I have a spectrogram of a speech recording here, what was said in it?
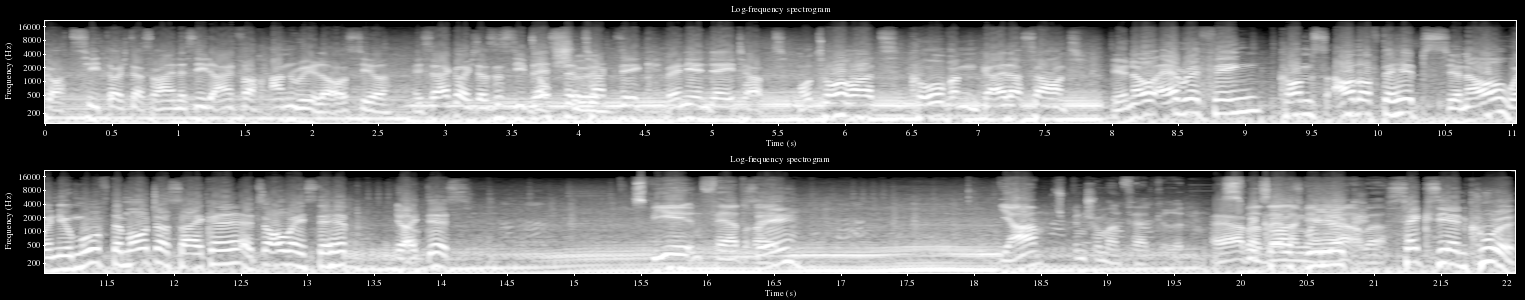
Gott, zieht euch das rein. Es sieht einfach unreal aus hier. Ich sag euch, das ist die beste schön. Taktik, wenn ihr ein Date habt. Motorrad, Kurven, geiler Sound. You know, everything comes out of the hips, you know? When you move the motorcycle, it's always the hip. Ja. Like this. Ist wie ein Pferd See? reiten. Ja, ich bin schon mal ein Pferd geritten. Ja, das war sehr lange we her, aber. sexy and cool.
